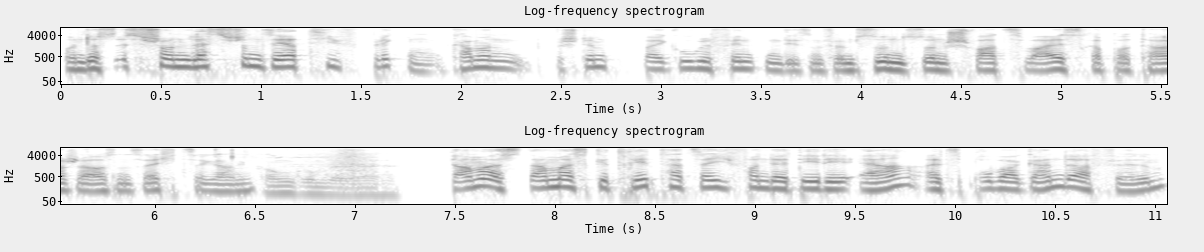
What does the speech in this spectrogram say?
und das ist schon, lässt schon sehr tief blicken. Kann man bestimmt bei Google finden, diesen Film. So, ein- so eine Schwarz-Weiß-Reportage aus den 60ern. Kongo-Müller. Damals, damals gedreht tatsächlich von der DDR als Propagandafilm,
